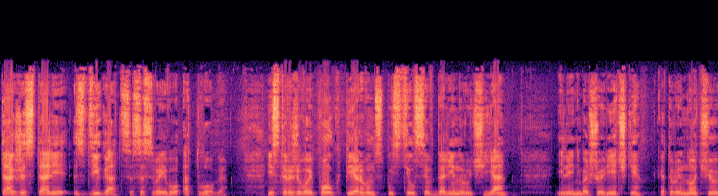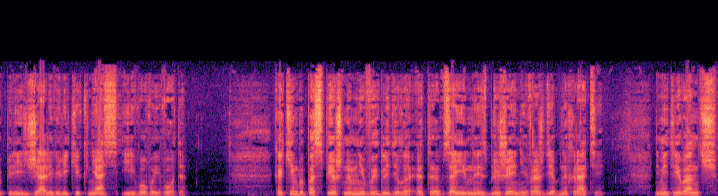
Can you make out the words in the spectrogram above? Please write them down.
также стали сдвигаться со своего отлога, и сторожевой полк первым спустился в долину ручья или небольшой речки, которую ночью переезжали великий князь и его воевода. Каким бы поспешным ни выглядело это взаимное сближение враждебных ратей, Дмитрий Иванович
